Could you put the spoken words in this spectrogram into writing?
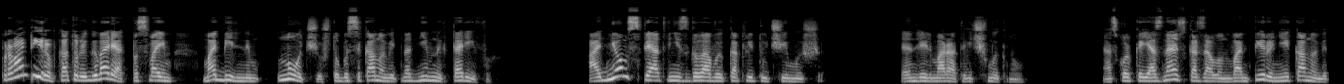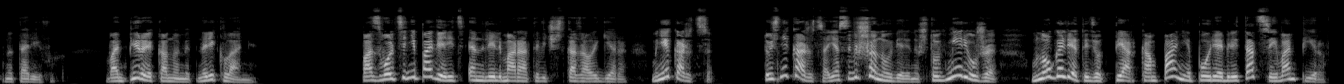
Про вампиров, которые говорят по своим мобильным ночью, чтобы сэкономить на дневных тарифах а днем спят вниз головой, как летучие мыши. Энлиль Маратович шмыкнул. — Насколько я знаю, — сказал он, — вампиры не экономят на тарифах. Вампиры экономят на рекламе. — Позвольте не поверить, Энлиль Маратович, — сказала Гера. — Мне кажется, то есть не кажется, а я совершенно уверена, что в мире уже много лет идет пиар-компания по реабилитации вампиров.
